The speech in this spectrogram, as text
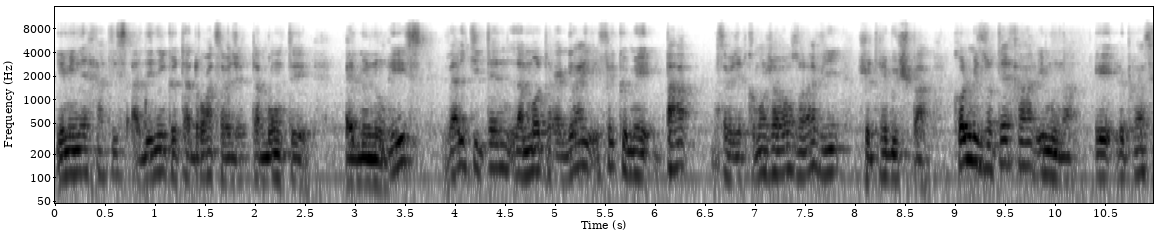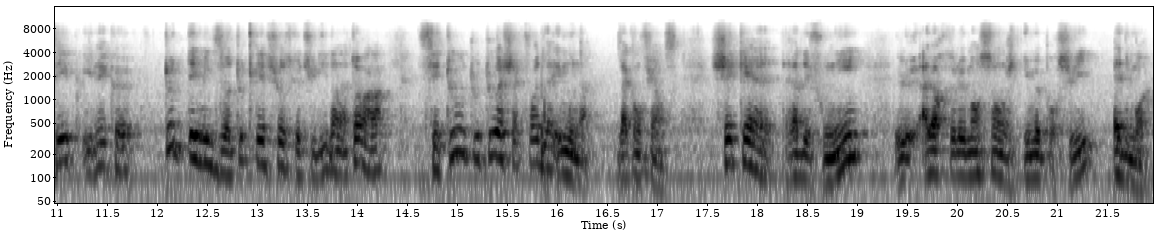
yeminechatis adeni, que ta droite, ça veut dire ta bonté, elle me nourrisse, valtiten la mot raglaï, il fait que mes pas, ça veut dire comment j'avance dans la vie, je ne trébuche pas. Kol imuna. Et le principe, il est que toutes tes mitzvot, toutes les choses que tu dis dans la Torah, c'est tout, tout, tout à chaque fois de la imuna, de la confiance. Sheker radefuni, alors que le mensonge, il me poursuit, aide-moi.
